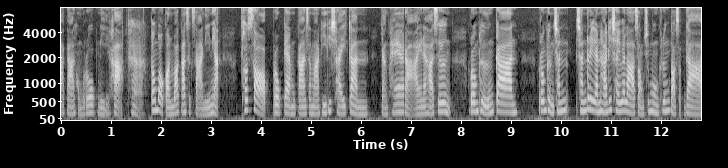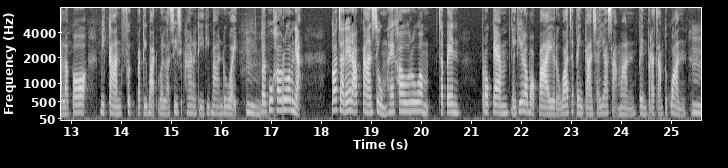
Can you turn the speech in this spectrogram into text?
อาการของโรคนี้ค่ะค่ะต้องบอกก่อนว่าการศึกษานี้เนี่ยทดสอบโปรแกรมการสมาธิที่ใช้กันอย่างแพร่หลายนะคะ ซึ่งรวมถึงการ รวมถึงชั้นชั้นเรียนนะคะที่ใช้เวลา 2 ชั่วโมงครึ่งต่อสัปดาห์ แล้วก็มีการฝึกปฏิบัติวันละ 45 นาทีที่บ้านด้วยอืมโดยผู้เข้าร่วมเนี่ยก็จะได้รับการสุ่มให้เข้าร่วม จะเป็นโปรแกรมอย่างที่เราบอกไป หรือว่าจะเป็นการใช้ยาสามัญเป็นประจำทุกวันอืม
